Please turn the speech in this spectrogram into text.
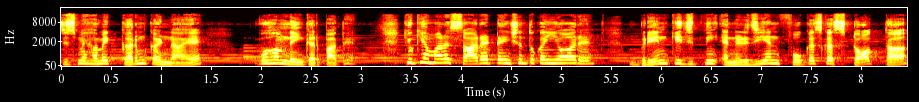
जिसमें हमें कर्म करना है, वो हम नहीं कर पाते। क्योंकि हमारा सारा टेंशन तो कहीं और है। ब्रेन की जितनी एनर्जी एंड फोकस का स्टॉक था,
